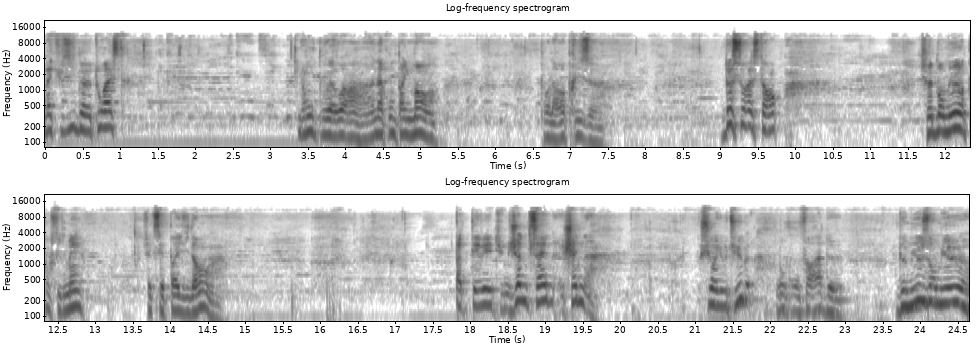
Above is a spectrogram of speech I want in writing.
La cuisine, euh, tout reste. Donc vous pouvez avoir un, accompagnement pour la reprise de ce restaurant. Je fais de mon mieux pour filmer. Je sais que c'est pas évident. Pas de TV est une jeune chaîne sur YouTube. Donc on fera de, mieux en mieux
